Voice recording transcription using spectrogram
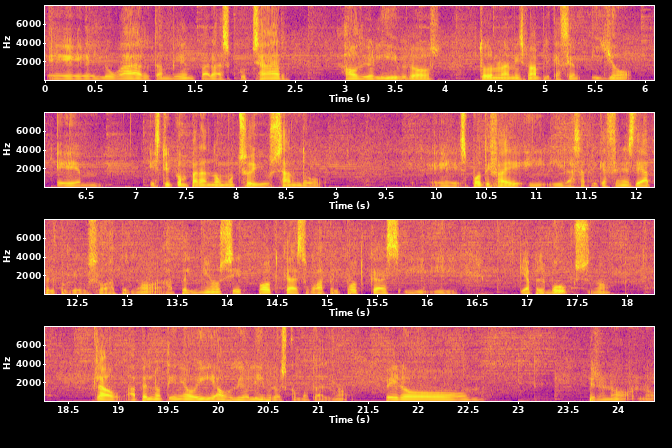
eh, lugar también para escuchar audiolibros, todo en una misma aplicación. Y yo em, estoy comparando mucho y usando eh, Spotify y, las aplicaciones de Apple, porque uso Apple, ¿no? Apple Music, Podcast o Apple Podcast y, Apple Books, ¿no? Claro, Apple no tiene hoy audiolibros como tal, ¿no? Pero, pero no, no,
